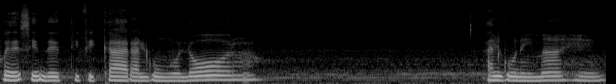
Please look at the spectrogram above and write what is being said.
Puedes identificar algún olor, alguna imagen.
